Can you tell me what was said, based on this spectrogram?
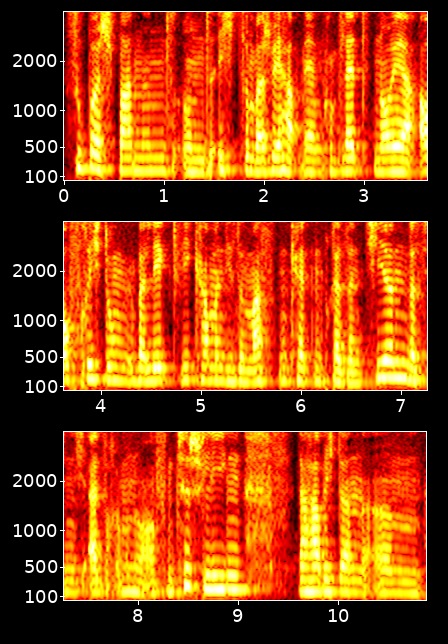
super spannend. Und ich zum Beispiel habe mir eine komplett neue Aufrichtung überlegt, wie kann man diese Maskenketten präsentieren, dass sie nicht einfach immer nur auf dem Tisch liegen. Da habe ich dann ähm,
